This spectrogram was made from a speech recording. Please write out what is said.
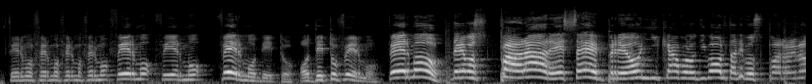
Fermo, fermo, fermo, fermo, fermo, fermo, fermo, ho detto. Ho detto fermo. Fermo! Devo sparare sempre, ogni cavolo di volta devo sparare. Ma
